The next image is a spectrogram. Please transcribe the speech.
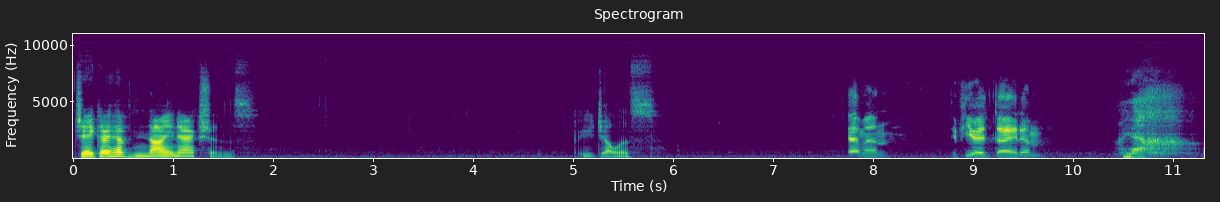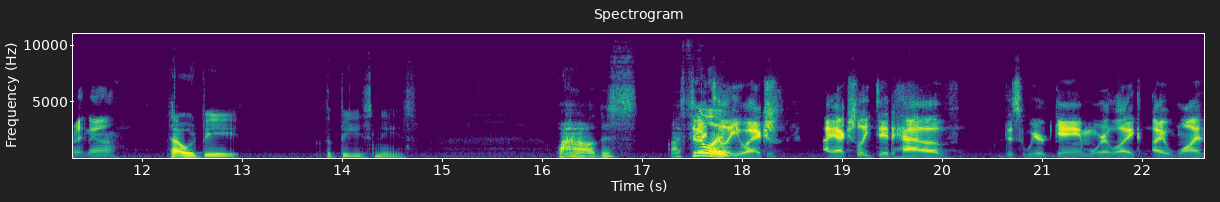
Jake, I have nine actions. Are you jealous? Yeah, man. If you had diadem Yeah. right now, That would be the bee's knees. Wow, this I did feel I like tell you I actually, I actually did have this weird game where like I won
